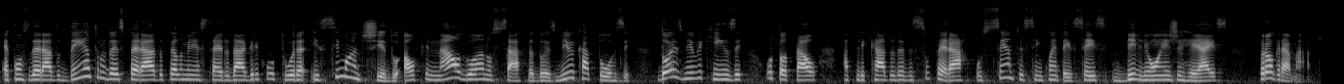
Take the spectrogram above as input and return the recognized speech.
é considerado dentro do esperado pelo Ministério da Agricultura e, se mantido ao final do ano safra 2014-2015, o total aplicado deve superar os 156 bilhões de reais programados.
